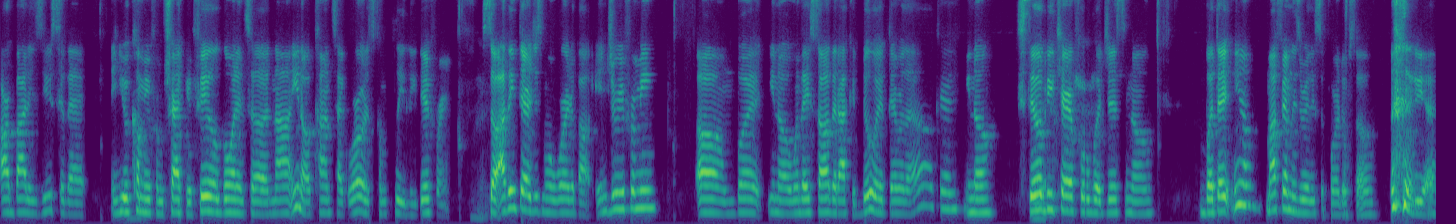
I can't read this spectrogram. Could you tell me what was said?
our body's used to that. And you're coming from track and field, going into a non, you know, contact world is completely different. Right. So I think they're just more worried about injury for me. Um, but you know, when they saw that I could do it, they were like, oh, okay, you know, still Yeah. be careful, but just, you know, but they, you know, my family's really supportive. So yeah.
